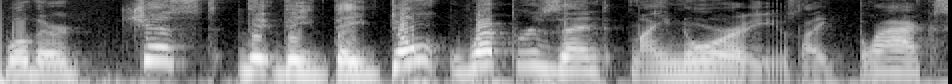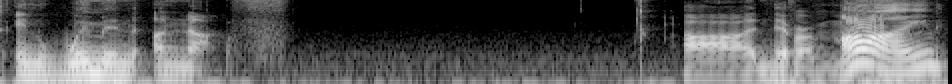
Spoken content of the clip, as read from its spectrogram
well they're just they, they, they don't represent minorities like blacks and women enough. Uh, never mind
